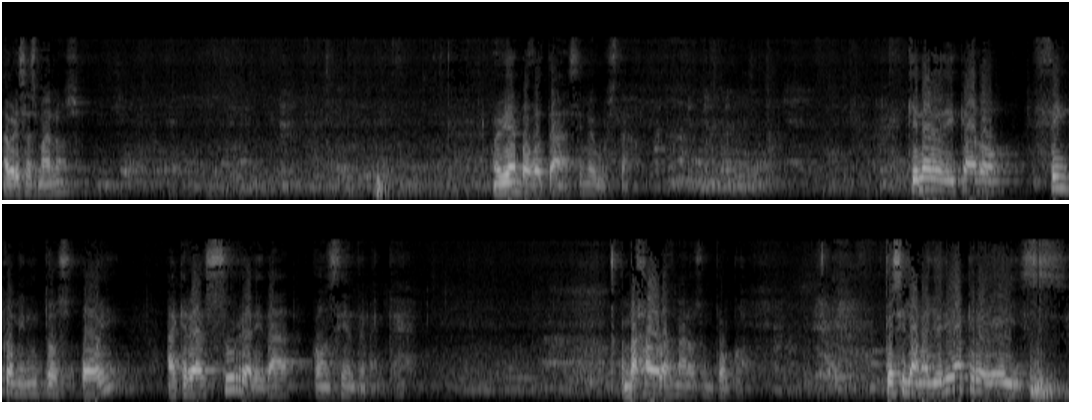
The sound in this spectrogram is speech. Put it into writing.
Abre esas manos. Muy bien, Bogotá, así me gusta. ¿Quién ha dedicado cinco minutos hoy a crear su realidad conscientemente? Han bajado las manos un poco. Entonces, si la mayoría creéis,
